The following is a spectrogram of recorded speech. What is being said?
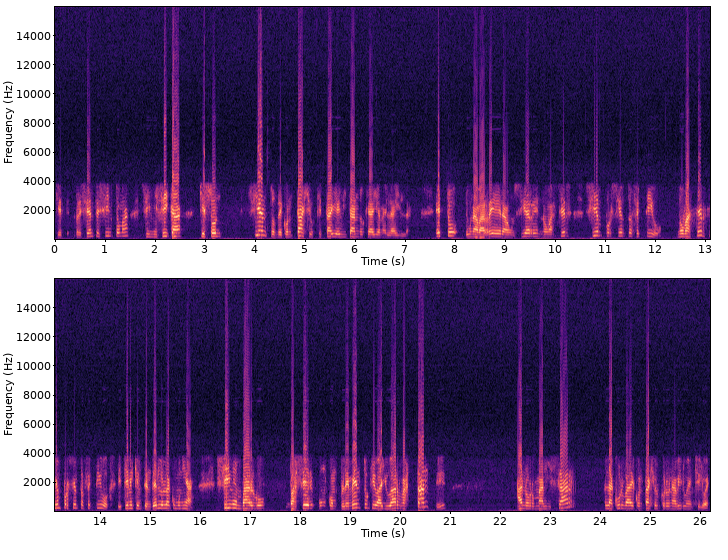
que presente síntomas, significa que son cientos de contagios que estáis evitando que hayan en la isla. Esto de una barrera, un cierre, no va a ser 100% efectivo, no va a ser 100% efectivo y tiene que entenderlo la comunidad. Sin embargo, va a ser un complemento que va a ayudar bastante a normalizar la curva de contagio del coronavirus en Chiloé.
